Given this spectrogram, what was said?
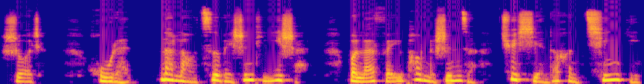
说着，忽然那老刺猬身体一闪，本来肥胖的身子却显得很轻盈，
